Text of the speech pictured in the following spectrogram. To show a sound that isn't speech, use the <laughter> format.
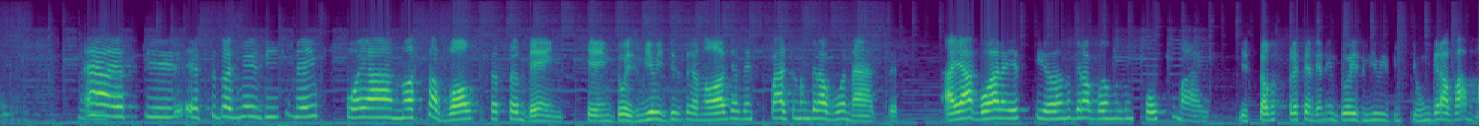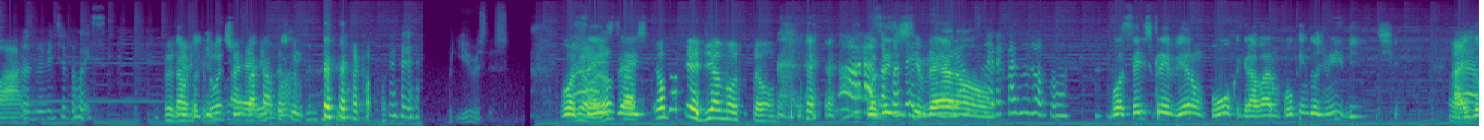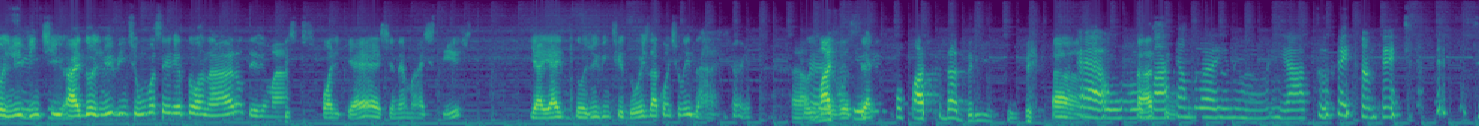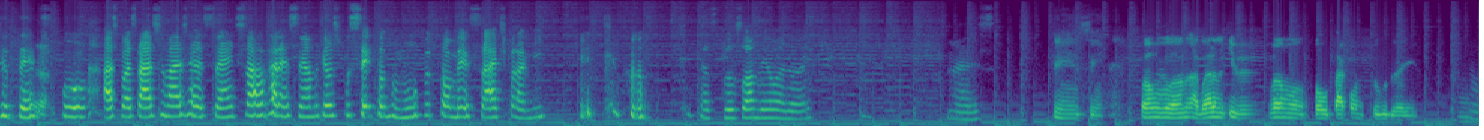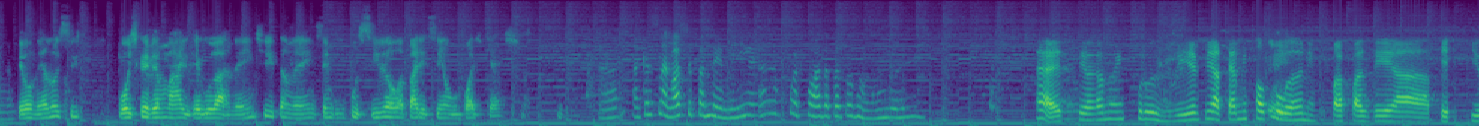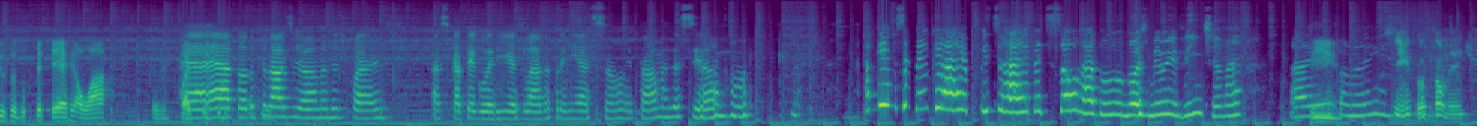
É, esse, esse 2020 meio que foi a nossa volta também. Que em 2019 a gente quase não gravou nada. Aí agora, esse ano, gravamos um pouco mais. E Estamos pretendendo em 2021 gravar mais. 2022. 2022 2021 é, tá esse é acabando. 2021 tá acabando. What year is this? Vocês, eu, é, eu já perdi a noção. Ah, Vocês Eu não sei mais eu tô. vocês escreveram um pouco e gravaram um pouco em 2020. Aí É, 2020, sim, sim. aí 2021 vocês retornaram, teve mais podcast, né, mais texto. E aí, aí 2022 dá continuidade. <laughs> É, Pois é, mas você- esse por parte da Dri. inclusive. Ah, É, o, o Ah, Mark sim. andou aí no, em ato <laughs> aí também de, de ter É. o- as postagens mais recentes. Estava parecendo que eu expulsei todo mundo, tomei o site pra mim. <laughs> É tudo só meu agora. Mas, sim, sim. Vamos, agora no que vem, vamos voltar com tudo aí. Pelo menos vou escrever mais regularmente e também, sempre que possível, aparecer em algum podcast. é, aquele negócio de pandemia é, foi foda pra todo mundo. hein? É, esse ano, inclusive, até me faltou Sim. ânimo para fazer a pesquisa do CPR ao ar. Que a gente faz É, é, todo final de ano a gente faz as categorias lá da premiação e tal, mas esse <laughs> ano. É porque você tem que a, repeti- a repetição né, do 2020, né? Aí Sim. também. Sim, totalmente.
